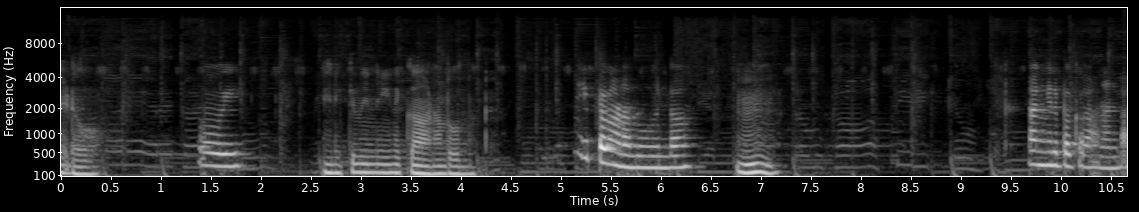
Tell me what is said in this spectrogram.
എടോ. ഓയ്. എനിക്ക് നിന്നെ ഇങ്ങനെ കാണാൻ തോന്നുന്നുണ്ട് ഇപ്പൊ കാണാൻ തോന്നുന്നുണ്ടോ? ഉം. അങ്ങനെ ഇപ്പൊ കാണണ്ട.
